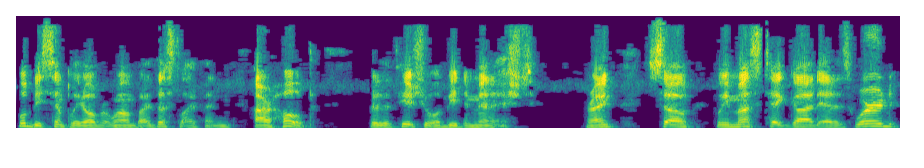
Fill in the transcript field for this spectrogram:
we'll be simply overwhelmed by this life and our hope for the future will be diminished, right? So we must take God at his word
